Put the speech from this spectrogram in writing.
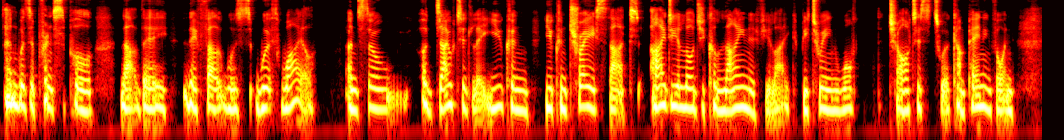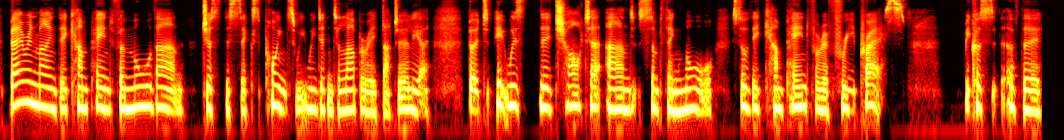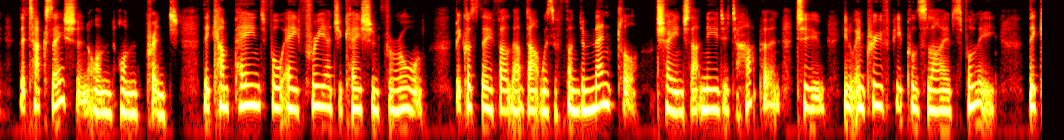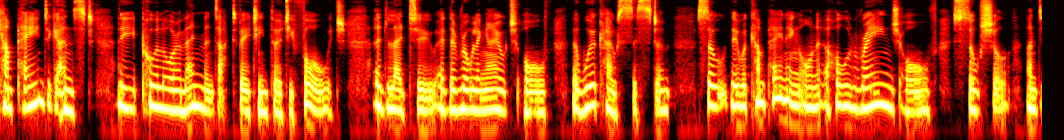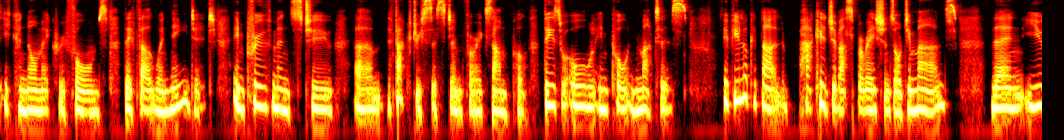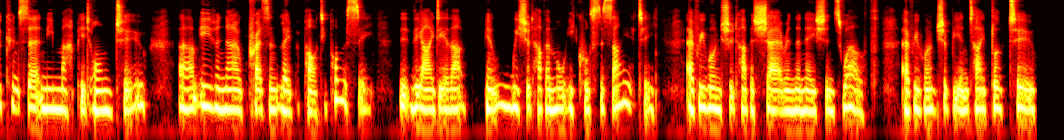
and was a principle that they they felt was worthwhile. And so undoubtedly you can you can trace that ideological line, if you like, between what the Chartists were campaigning for. And bear in mind they campaigned for more than just the six points. We, we didn't elaborate that earlier, but it was the charter and something more. So they campaigned for a free press because of the the taxation on on print. They campaigned for a free education for all because they felt that that was a fundamental change that needed to happen to you know improve people's lives fully they campaigned against the Poor Law Amendment Act of 1834, which had led to uh, the rolling out of the workhouse system So they were campaigning on a whole range of social and economic reforms they felt were needed. Improvements to um, the factory system, for example. These were all important matters. If you look at that package of aspirations or demands, then you can certainly map it onto um, even now present Labour Party policy. The, the idea that you know we should have a more equal society. Everyone should have a share in the nation's wealth. Everyone should be entitled to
